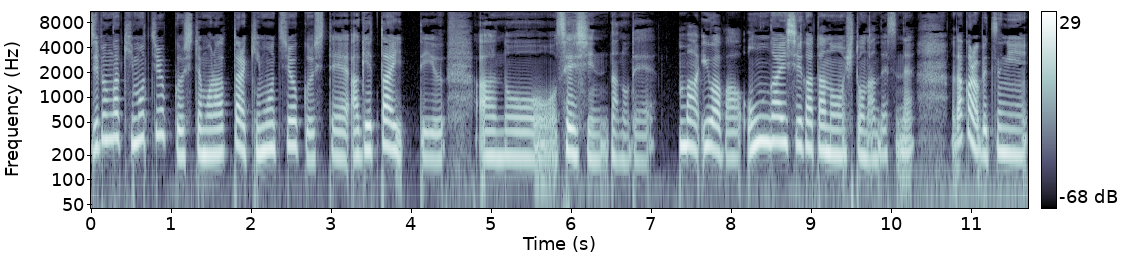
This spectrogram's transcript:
自分が気持ちよくしてもらったら気持ちよくしてあげたいっていう、あの精神なので、まあいわば恩返し型の人なんですね。だから別に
